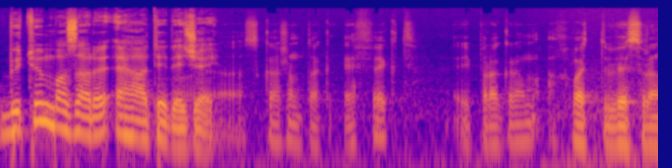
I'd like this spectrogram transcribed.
bütün bazarı əhatə edəcək. Скажем так, эффект и программа охватит весь рынок.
